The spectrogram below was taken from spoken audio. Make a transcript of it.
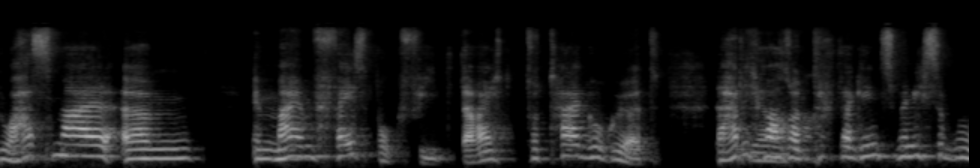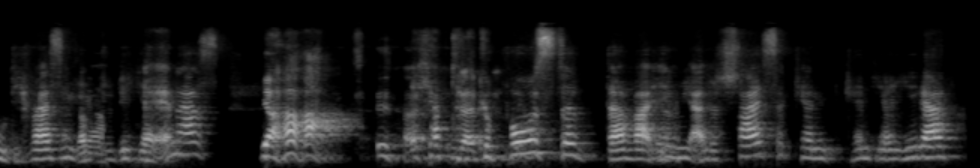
du hast mal ähm, in meinem Facebook-Feed, da war ich total gerührt. Da hatte ich ja. mal so einen Tag, da ging es mir nicht so gut. Ich weiß nicht, ob ja. du dich erinnerst. Ja. Ich habe das gepostet, da war irgendwie alles scheiße, kennt, kennt ja jeder.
